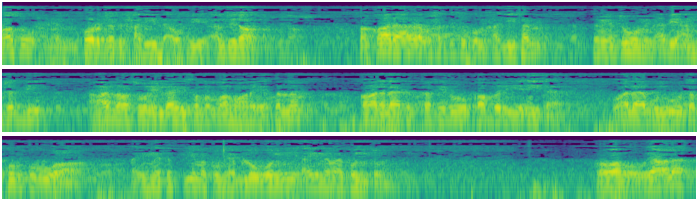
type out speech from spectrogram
رأسه من فرجة في الحديد أو في الجدار. فقال ألا أحدثكم حديثا سمعته من أبي عن جدي عن رسول الله صلى الله عليه وسلم قال لا تتخذوا قبري عيدا ولا بيوتكم قبورا. فإن تسليمكم يبلغني أينما كنتم. رواه أبو يعلى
